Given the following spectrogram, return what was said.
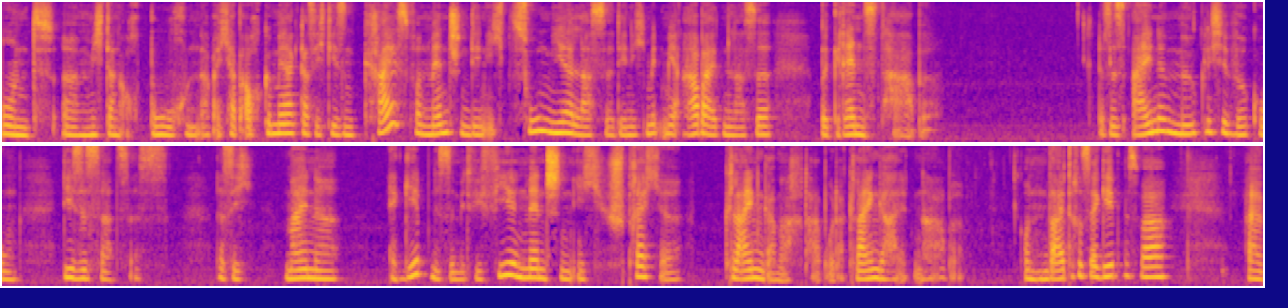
und äh, mich dann auch buchen. Aber ich habe auch gemerkt, dass ich diesen Kreis von Menschen, den ich zu mir lasse, den ich mit mir arbeiten lasse, begrenzt habe. Das ist eine mögliche Wirkung dieses Satzes, dass ich meine Ergebnisse, mit wie vielen Menschen ich spreche, klein gemacht habe oder klein gehalten habe. Und ein weiteres Ergebnis war, äh,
